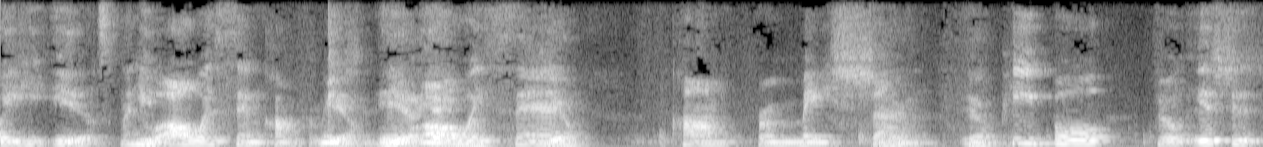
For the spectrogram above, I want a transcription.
way he is. And he will always send confirmation. Yeah, He yeah, will yeah, always yeah. send Yeah. confirmation Yeah, through people, through issues.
